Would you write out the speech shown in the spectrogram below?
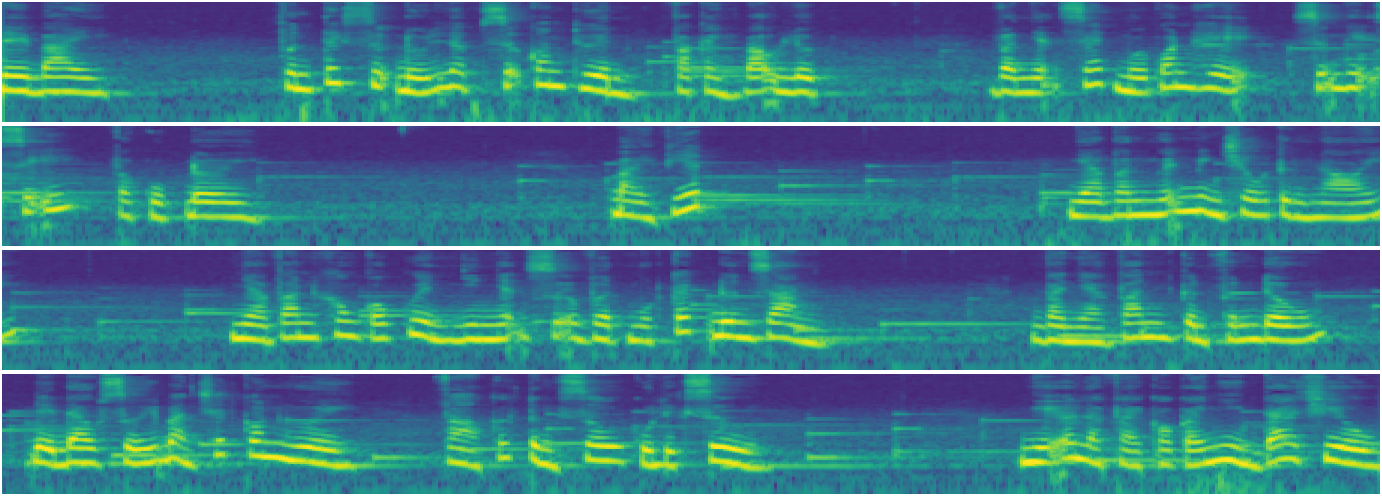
Đề bài, Phân tích sự đối lập giữa con thuyền và cảnh bạo lực Và nhận xét mối quan hệ giữa nghệ sĩ và cuộc đời. Bài viết, Nhà văn Nguyễn Minh Châu từng nói, Nhà văn không có quyền nhìn nhận sự vật một cách đơn giản Và nhà văn cần phấn đấu để đào xới bản chất con người vào các tầng sâu của lịch sử. Nghĩa là phải có cái nhìn đa chiều,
